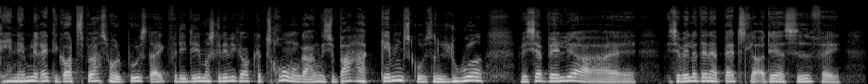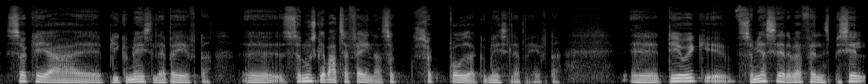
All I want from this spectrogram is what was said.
Det er nemlig et rigtig godt spørgsmål, Buster, ikke? fordi det er måske det, vi godt kan tro nogle gange, hvis vi bare har gennemskud, sådan luret, hvis jeg vælger, øh, hvis jeg vælger den her bachelor og det her sidefag, så kan jeg øh, blive gymnasielærer bagefter. Øh, så nu skal jeg bare tage fagene, og så, så gå ud af gymnasielærer bagefter. Øh, det er jo ikke, øh, som jeg ser det i hvert fald, en speciel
